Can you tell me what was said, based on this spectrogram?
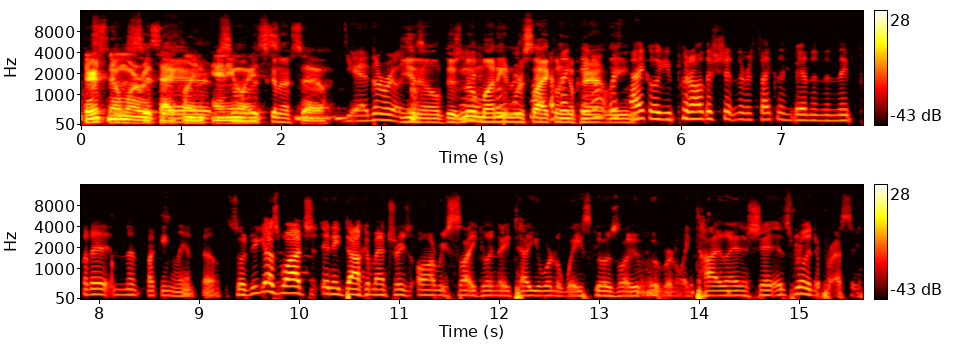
There's no more sit there, recycling, some of anyways. it's gonna- So Yeah, there really. you know, there's Yeah, no money in recycling like, apparently. They don't recycle. You put all the shit in the recycling bin and then they put it in the fucking landfill. So if you guys watch any documentaries on recycling, they tell you where the waste goes, like over in like Thailand and shit. It's really depressing.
